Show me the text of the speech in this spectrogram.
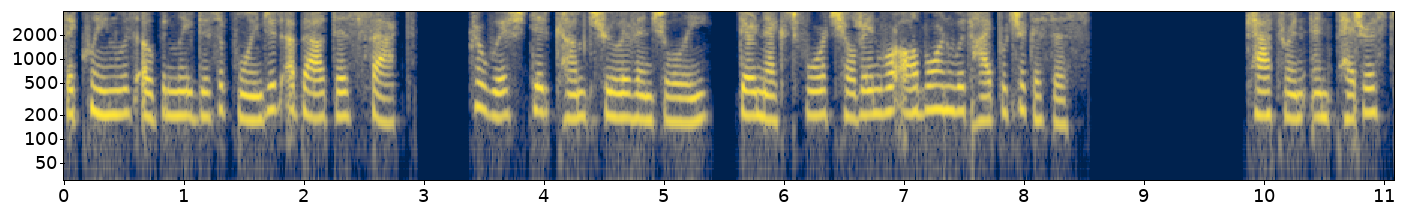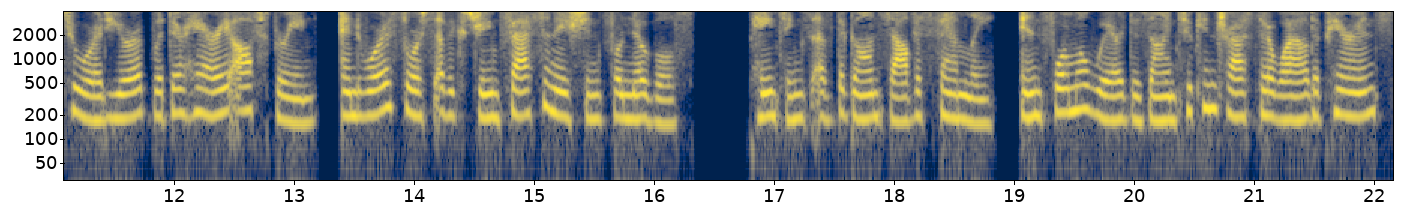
The Queen was openly disappointed about this fact. Her wish did come true eventually, their next four children were all born with hypertrichosis. Catherine and Petrus toured Europe with their hairy offspring, and were a source of extreme fascination for nobles. Paintings of the Gonsalvus family, in formal wear designed to contrast their wild appearance,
